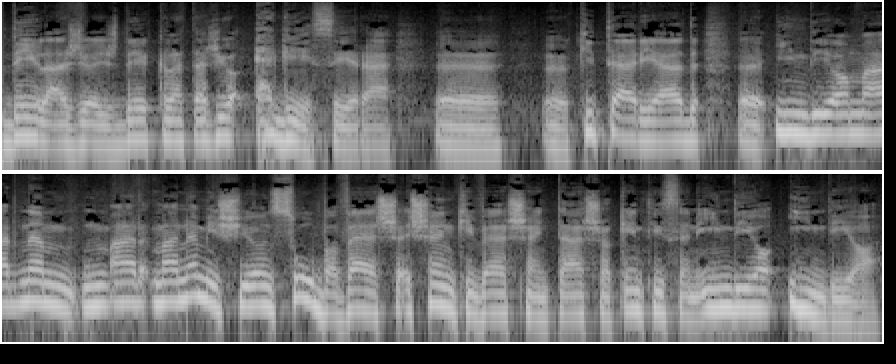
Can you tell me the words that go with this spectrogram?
Dél-Ázsia és Dél-Kelet-Ázsia egészére kiterjed, India már nem, már, már nem is jön szóba verseny, senki versenytársaként, hiszen India, India.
